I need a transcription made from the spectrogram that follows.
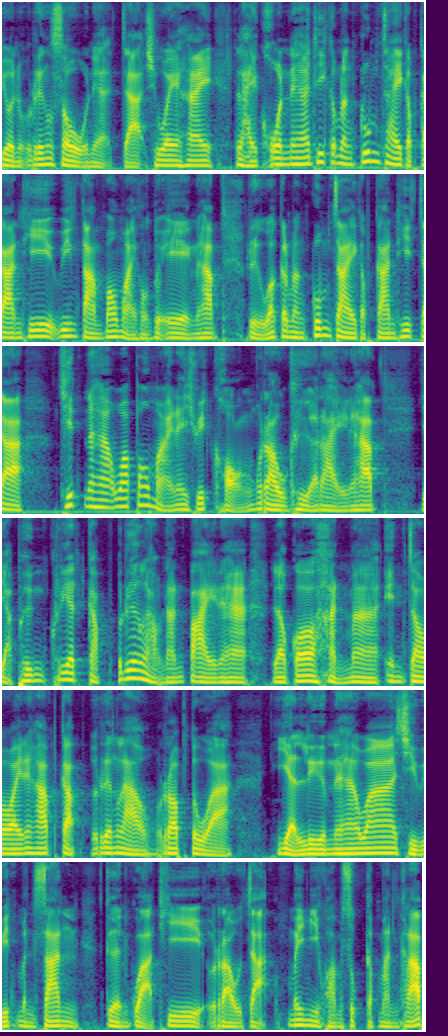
ยนตร์เรื่องโซเนี่ยจะช่วยให้หลายคนนะฮะที่กำลังกลุ้มใจกับการที่วิ่งตามเป้าหมายของตัวเองนะครับหรือว่ากำลังกลุ้มใจกับการที่จะคิดนะฮะว่าเป้าหมายในชีวิตของเราคืออะไรนะครับอย่าพึ่งเครียดกับเรื่องเหล่านั้นไปนะฮะ แล้วก็หันมา enjoy นะครับกับเรื่องราวรอบตัว อย่าลืมนะฮะว่าชีวิตมันสั้นเกินกว่าที่เราจะไม่มีความสุขกับมันครับ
